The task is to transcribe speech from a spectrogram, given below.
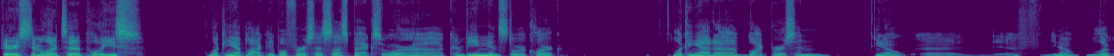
very similar to police looking at black people first as suspects or a convenience store clerk looking at a black person, you know, uh, if you know, look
